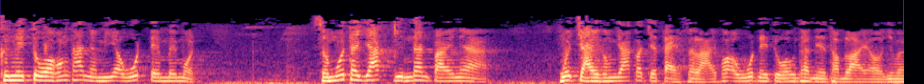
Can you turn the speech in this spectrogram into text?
คือในตัวของท่านเนี่ยมีอาวุธเต็มไปหมด สมมุติถ้ายักษ์กินท่านไปเนี่ย หัวใจของยักษ์ก็จะแตกสลายเพราะอาวุธในตัวของท่านเนี่ยทำลายเอาใช่ไหม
